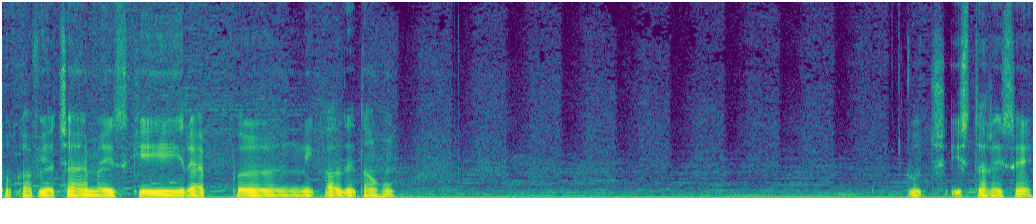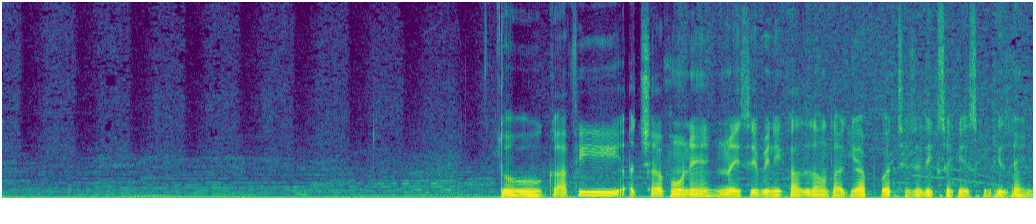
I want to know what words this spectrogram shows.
तो काफ़ी अच्छा है। मैं इसकी रैप पर निकाल देता हूँ। कुछ इस तरह से। तो काफ़ी अच्छा फ़ोन है। मैं इसे भी निकाल देता हूँ ताकि आपको अच्छे से दिख सके इसकी डिज़ाइन।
